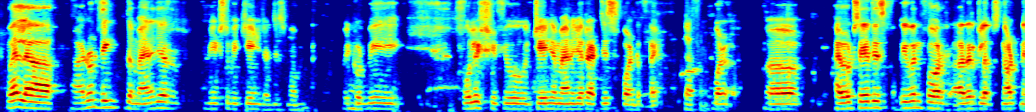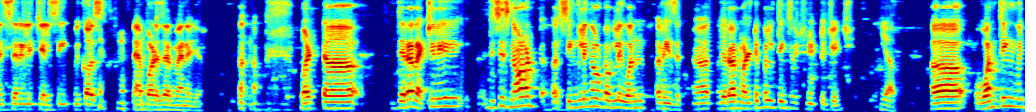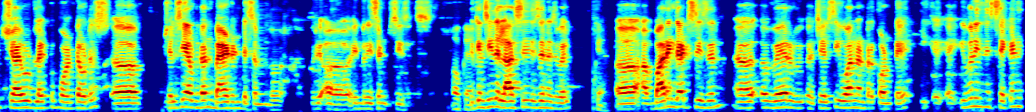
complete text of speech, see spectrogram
well, uh, I don't think the manager needs to be changed at this moment. It would be foolish if you change a manager at this point of time. Definitely. But uh, I would say this even for other clubs, not necessarily Chelsea, because Lampard is our manager. but uh, there are actually this is not uh, singling out only one reason. Uh, there are multiple things which need to change. Yeah. Uh, one thing which I would like to point out is uh, Chelsea have done bad in December uh, in recent seasons. Okay. You can see the last season as well. Okay. Uh, barring that season uh, where Chelsea won under Conte, even in the second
